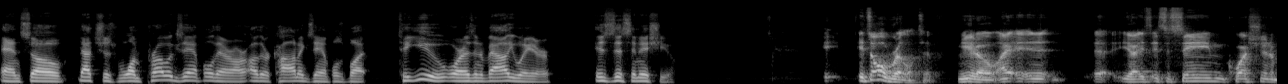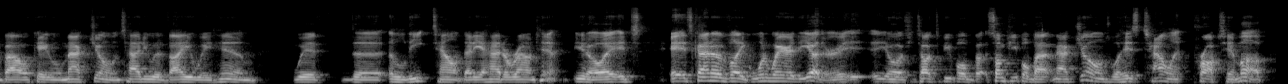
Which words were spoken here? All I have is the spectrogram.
And so that's just one pro example. There are other con examples, but to you or as an evaluator, is this an issue? It's all relative. You know, I, it, it, yeah, it's, it's the same question about, okay, well, Mac Jones, how do you evaluate him with the elite talent that he had around him? You know, it's, it's kind of like one way or the other. It, you know, if you talk to people, some people about Mac Jones, well, his talent props him up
